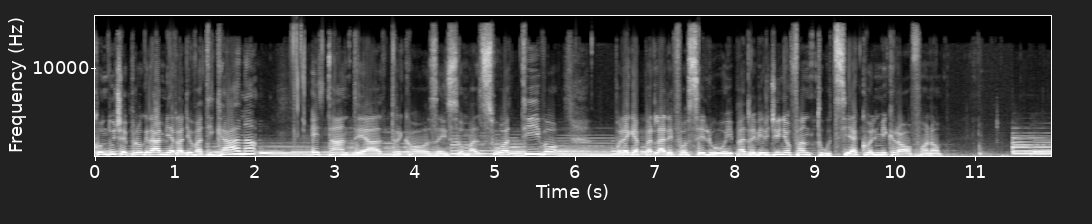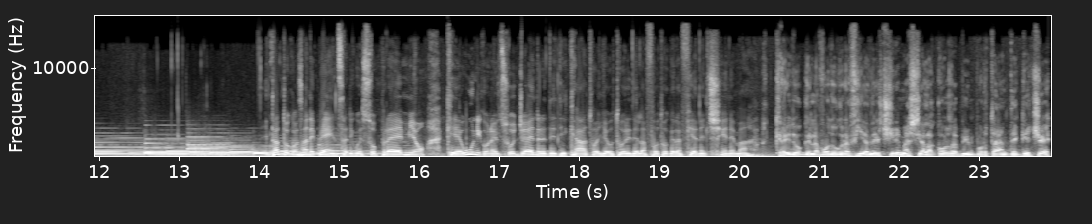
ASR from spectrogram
conduce programmi a Radio Vaticana e tante altre cose. Insomma, al suo attivo vorrei che a parlare fosse lui, padre Virginio Fantuzzi. Ecco il microfono. Intanto cosa ne pensa di questo premio che è unico nel suo genere dedicato agli autori della fotografia nel cinema? Credo che la fotografia nel cinema sia la cosa più importante che c'è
